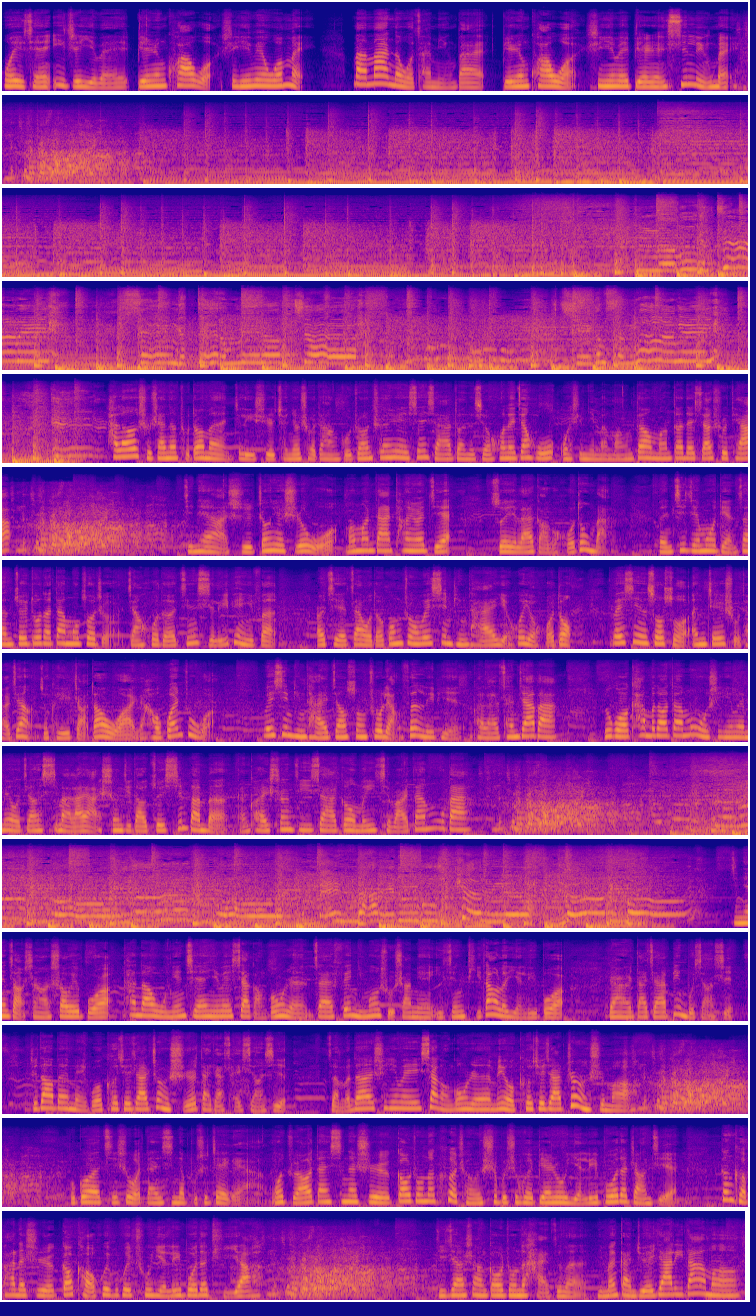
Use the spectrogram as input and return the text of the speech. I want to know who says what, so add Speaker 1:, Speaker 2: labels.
Speaker 1: 我以前一直以为别人夸我是因为我美，慢慢的我才明白，别人夸我是因为别人心灵美。Hello，蜀山的土豆们，这里是全球首档古装穿越仙侠段子秀《欢乐江湖》，我是你们萌逗萌逗的小薯条。今天啊是正月十五，萌萌哒汤圆节，所以来搞个活动吧。本期节目点赞最多的弹幕作者将获得惊喜礼品一份，而且在我的公众微信平台也会有活动，微信搜索 NJ 薯条酱就可以找到我，然后关注我。微信平台将送出两份礼品，快来参加吧！如果看不到弹幕，是因为没有将喜马拉雅升级到最新版本，赶快升级一下，跟我们一起玩弹幕吧！今天早上刷微博，看到五年前一位下岗工人在非你莫属上面已经提到了引力波。然而大家并不相信，直到被美国科学家证实，大家才相信。怎么的？是因为下岗工人没有科学家证是吗？不过其实我担心的不是这个呀，我主要担心的是高中的课程是不是会编入引力波的章节，更可怕的是高考会不会出引力波的题呀？即将上高中的孩子们，你们感觉压力大吗？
